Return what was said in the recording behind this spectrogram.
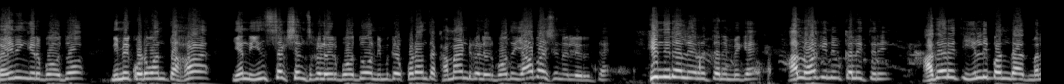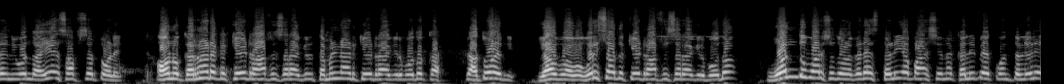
ಟ್ರೈನಿಂಗ್ ಇರ್ಬೋದು, ನಿಮಗೆ ಕೊಡುವಂತಹ ಏನು ಇನ್ಸ್ಟ್ರಕ್ಷನ್ಸ್ಗಳು ಇರ್ಬೋದು ನಿಮಗೆ ಕೊಡುವಂಥ ಕಮಾಂಡ್ಗಳು ಇರ್ಬೋದು ಯಾವ ಭಾಷೆನಲ್ಲಿ ಇರುತ್ತೆ? ಹಿಂದಿನಲ್ಲಿ ಇರುತ್ತೆ ನಿಮಗೆ. ಅಲ್ಲಿ ಹೋಗಿ ನೀವು ಕಲಿತೀರಿ. ಅದೇ ರೀತಿ ಇಲ್ಲಿ ಬಂದಾದ್ಮೇಲೆ ನೀವೊಂದು ಐ ಎ ಎಸ್ ಆಫೀಸರ್ ತೊಗೊಳ್ಳಿ ಅವನು ಕರ್ನಾಟಕ ಕೇಡ್ರ್ ಆಫೀಸರ್ ಆಗಿರ್ಬೋದು, ತಮಿಳ್ನಾಡು ಕೇಡ್ರ್ ಆಗಿರ್ಬೋದು ಅಥವಾ ಯಾವ, ಒರಿಸ್ಸಾದ ಕೇಡ್ರ್ ಆಫೀಸರ್ ಆಗಿರ್ಬೋದು ಒಂದು ವರ್ಷದೊಳಗಡೆ ಸ್ಥಳೀಯ ಭಾಷೆನ ಕಲಿಬೇಕು ಅಂತ ಹೇಳಿ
